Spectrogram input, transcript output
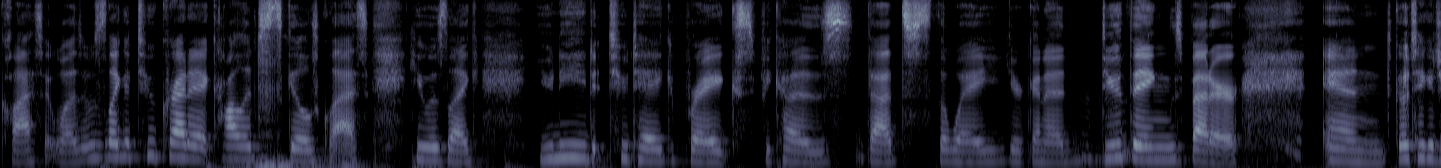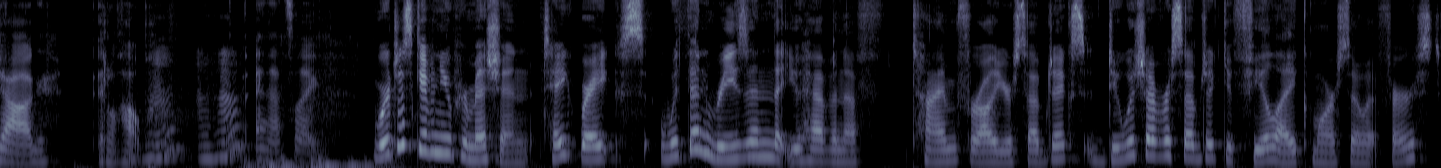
class it was. It was like a two credit college skills class. He was like, you need to take breaks because that's the way you're going to do mm-hmm. things better and go take a jog. It'll help. Mm-hmm, mm-hmm. And that's like We're just giving you permission. Take breaks within reason that you have enough time for all your subjects. Do whichever subject you feel like more so at first.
